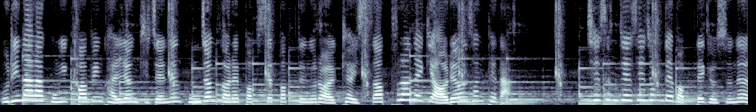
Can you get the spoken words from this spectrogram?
우리나라 공익법인 관련 규제는 공정거래법 세법 등으로 얽혀 있어 풀어내기 어려운 상태다. 최승재 세종대 법대 교수는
